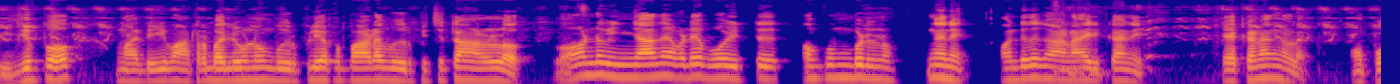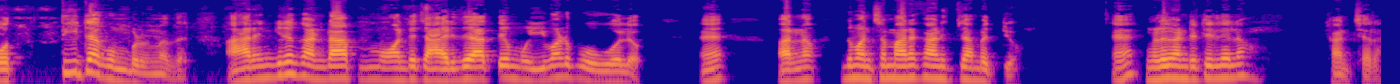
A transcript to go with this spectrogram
ഇജിപ്പോ മറ്റേ ഈ വാട്ടർ ബലൂണും വീർപ്പിളിയും ഒക്കെ പാടെ വീർപ്പിച്ചിട്ടാണല്ലോ. ഓണ്ട് വിഞ്ഞാന്ന് എവിടെ പോയിട്ട് ഓൻ കുമ്പിടണം. ഇങ്ങനെ. ഓന്റെത് കാണാതിരിക്കാനേ. കേക്കണങ്ങളെ ഓൻ പൊത്തിയിട്ടാ കുമ്പിടണത്. ആരെങ്കിലും കണ്ടാ ഓന്റെ ചാരിതാർത്ഥ്യം മുഴുവൻ പോകുമല്ലോ ഏഹ് കാരണം ഇത് മനുഷ്യന്മാരെ കാണിക്കാൻ പറ്റുമോ ഏഹ് നിങ്ങൾ കണ്ടിട്ടില്ലല്ലോ? കാണിച്ചരാ.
